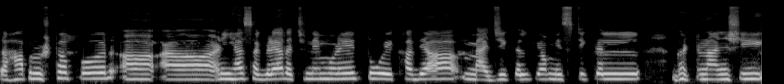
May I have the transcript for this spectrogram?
तर हा पृष्ठपर आणि ह्या सगळ्या रचनेमुळे तो एखाद्या मॅजिकल किंवा मिस्टिकल घटनांशी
